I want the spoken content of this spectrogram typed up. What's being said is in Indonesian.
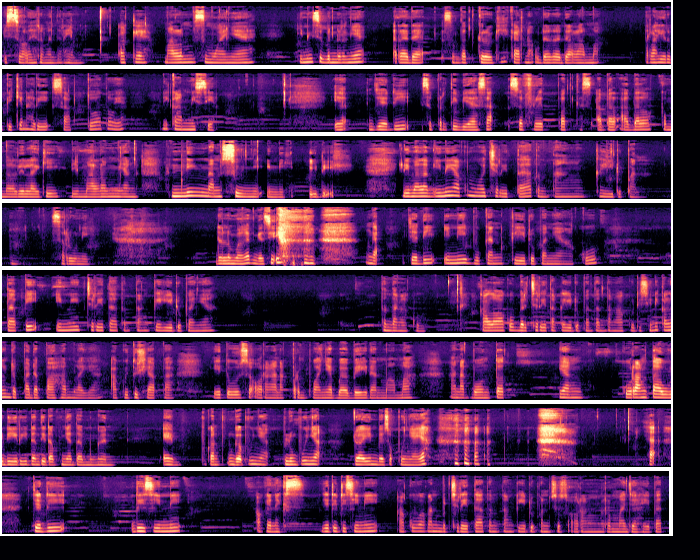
Bismillahirrahmanirrahim. Oke, malam semuanya. Ini sebenarnya rada sempat grogi karena udah rada lama terakhir bikin hari Sabtu atau ya. Ini Kamis ya. Ya, jadi seperti biasa Sefruit Podcast abal-abal kembali lagi di malam yang hening nan sunyi ini. Ide. Di malam ini aku mau cerita tentang kehidupan. Hmm, seru nih dalam banget gak sih? Nggak. Jadi ini bukan kehidupannya aku tapi ini cerita tentang kehidupannya tentang aku. Kalau aku bercerita kehidupan tentang aku di sini kalian udah pada paham lah ya aku itu siapa. Itu seorang anak perempuannya babe dan mama anak bontot yang kurang tahu diri dan tidak punya tabungan. Eh bukan nggak punya belum punya doain besok punya ya. Ya jadi di sini oke okay, next. Jadi di sini aku akan bercerita tentang kehidupan seseorang remaja hebat.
